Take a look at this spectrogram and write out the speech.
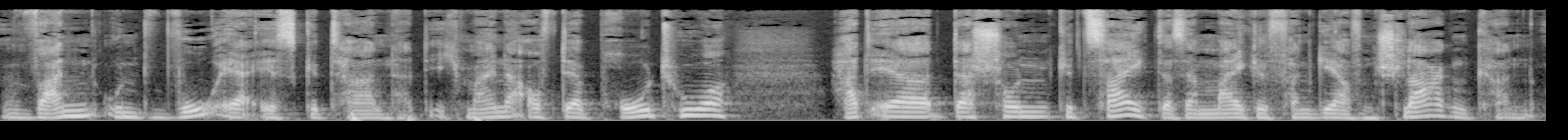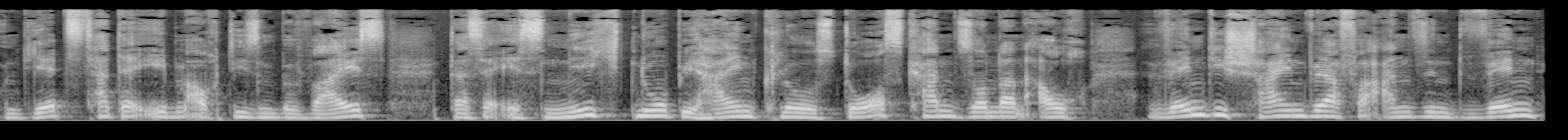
wann und wo er es getan hat. Ich meine, auf der Pro Tour hat er das schon gezeigt, dass er Michael van Gerven schlagen kann. Und jetzt hat er eben auch diesen Beweis, dass er es nicht nur behind closed doors kann, sondern auch, wenn die Scheinwerfer an sind, wenn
